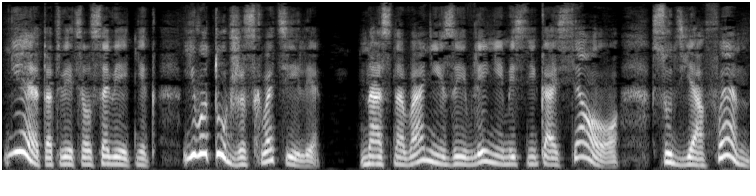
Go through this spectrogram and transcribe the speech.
«Нет», — ответил советник, — «его тут же схватили». На основании заявления мясника Сяо судья Фэн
